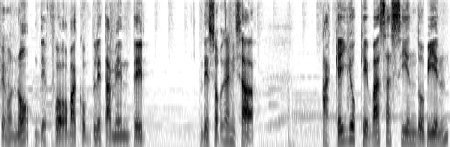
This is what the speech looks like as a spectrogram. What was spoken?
pero no de forma completamente desorganizada. Aquello que vas haciendo bien,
